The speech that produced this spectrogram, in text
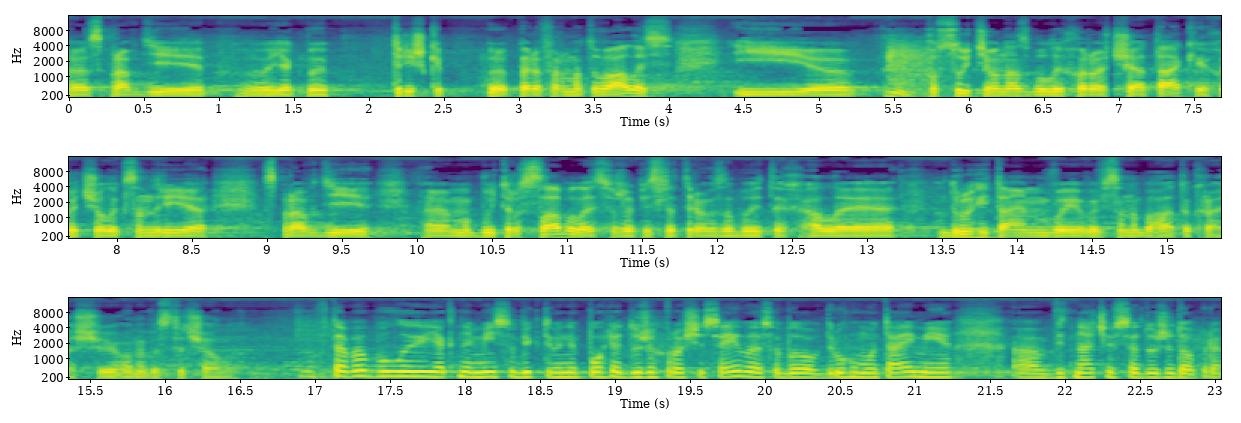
е, справді е, якби трішки е, переформатувались, і е, по суті у нас були хороші атаки. Хоч Олександрія справді, е, мабуть, розслабилась вже після трьох забитих, але другий тайм виявився набагато краще, його не вистачало. Ну, В тебе були, як на мій суб'єктивний погляд, дуже хороші сейви, особливо в другому таймі. Відзначився дуже добре.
